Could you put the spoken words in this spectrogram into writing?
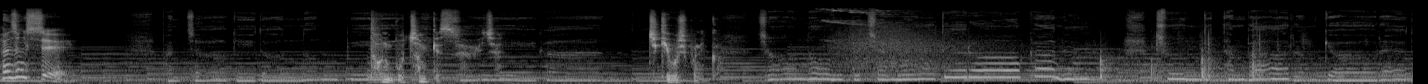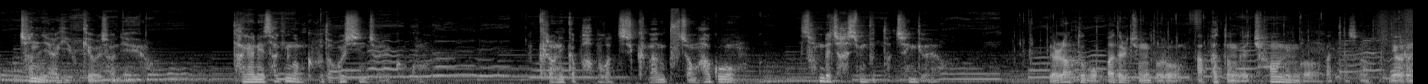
현승 씨. 더는 못 참겠어요, 이제. 지키고 싶으니까. 첫 예약이 6개월 전이에요. 당연히 사귄 건 그보다 훨씬 전일 거고. 그러니까 바보같이 그만 부정하고 선배 자신부터 챙겨요. 연락도 못 받을 정도로 아팠던 게 처음인 것 같아서 열은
